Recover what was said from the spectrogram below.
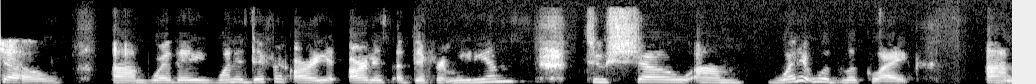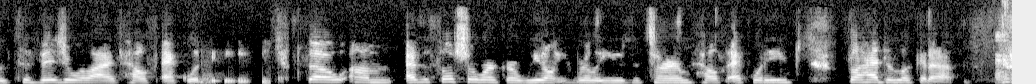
show um, where they wanted different art- artists of different mediums to show um, what it would look like um, to visualize health equity. So, um, as a social worker, we don't really use the term health equity, so I had to look it up.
